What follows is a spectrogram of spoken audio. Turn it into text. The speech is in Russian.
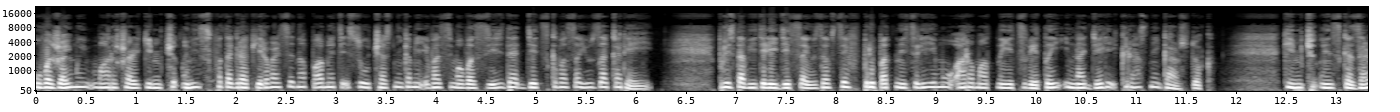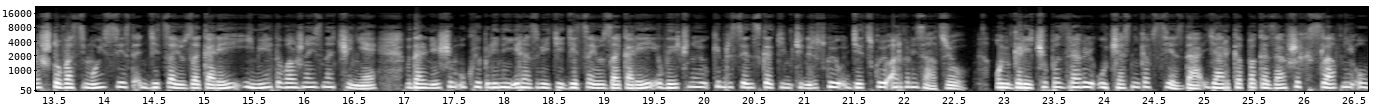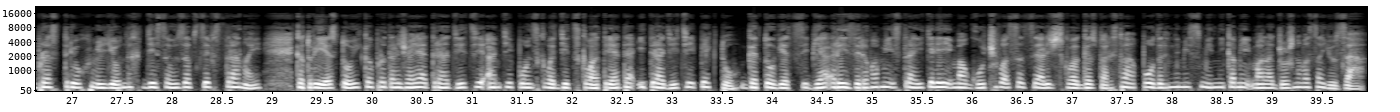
Уважаемый маршал Ким Чен Ын сфотографировался на память с участниками восьмого съезда Детского союза Кореи. Представители детсоюзовцев преподнесли ему ароматные цветы и надели красный галстук. Ким Чен Ын сказал, что восьмой съезд Детсоюза Кореи имеет важное значение в дальнейшем укреплении и развитии Детсоюза Кореи в вечную кимрсенско-кимченерскую детскую организацию. Он горячо поздравил участников съезда, ярко показавших славный образ трех миллионных детсоюзовцев страны, которые, стойко продолжая традиции антипонского детского отряда и традиции Пекту, готовят себя резервами строителей могучего социалистического государства подлинными сменниками молодежного союза.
